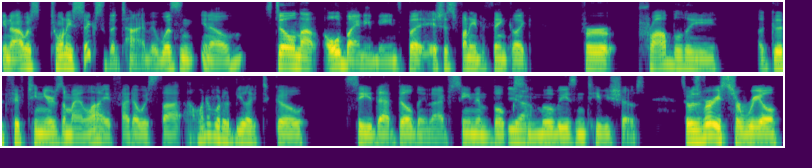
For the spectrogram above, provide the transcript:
you know, I was 26 at the time. It wasn't, you know, still not old by any means, but it's just funny to think like for probably a good 15 years of my life, I'd always thought, I wonder what it'd be like to go see that building that I've seen in books Yeah. and movies and TV shows. So it was very surreal.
